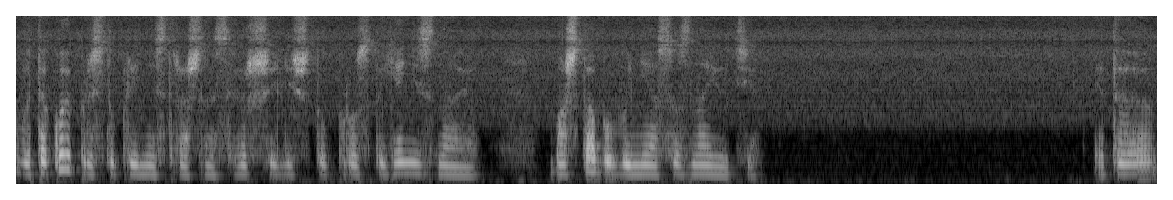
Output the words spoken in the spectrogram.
Вы такое преступление страшное совершили, что просто, я не знаю, масштабы вы не осознаете. Это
